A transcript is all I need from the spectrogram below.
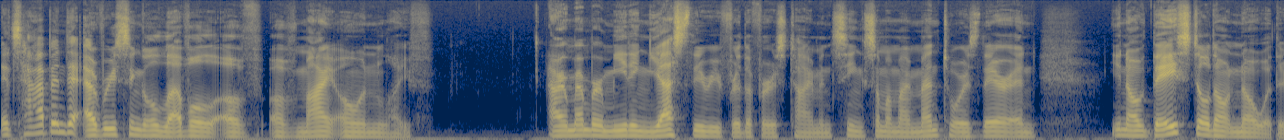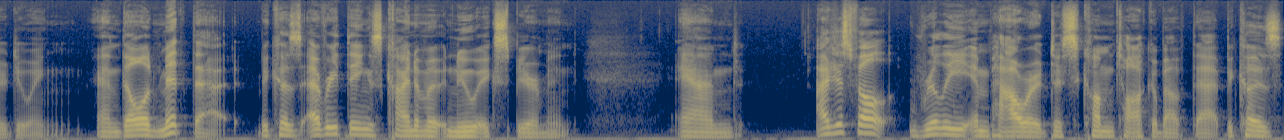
it's happened to every single level of, of my own life. I remember meeting Yes Theory for the first time and seeing some of my mentors there, and you know, they still don't know what they're doing. And they'll admit that because everything's kind of a new experiment. And I just felt really empowered to come talk about that because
